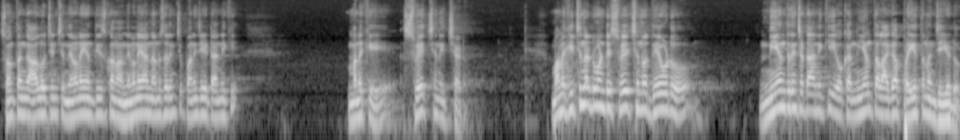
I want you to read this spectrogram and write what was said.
సొంతంగా ఆలోచించి నిర్ణయం తీసుకొని ఆ నిర్ణయాన్ని అనుసరించి పనిచేయటానికి మనకి స్వేచ్ఛనిచ్చాడు. మనకిచ్చినటువంటి స్వేచ్ఛను దేవుడు నియంత్రించడానికి ఒక నియంతలాగా ప్రయత్నం చేయడు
